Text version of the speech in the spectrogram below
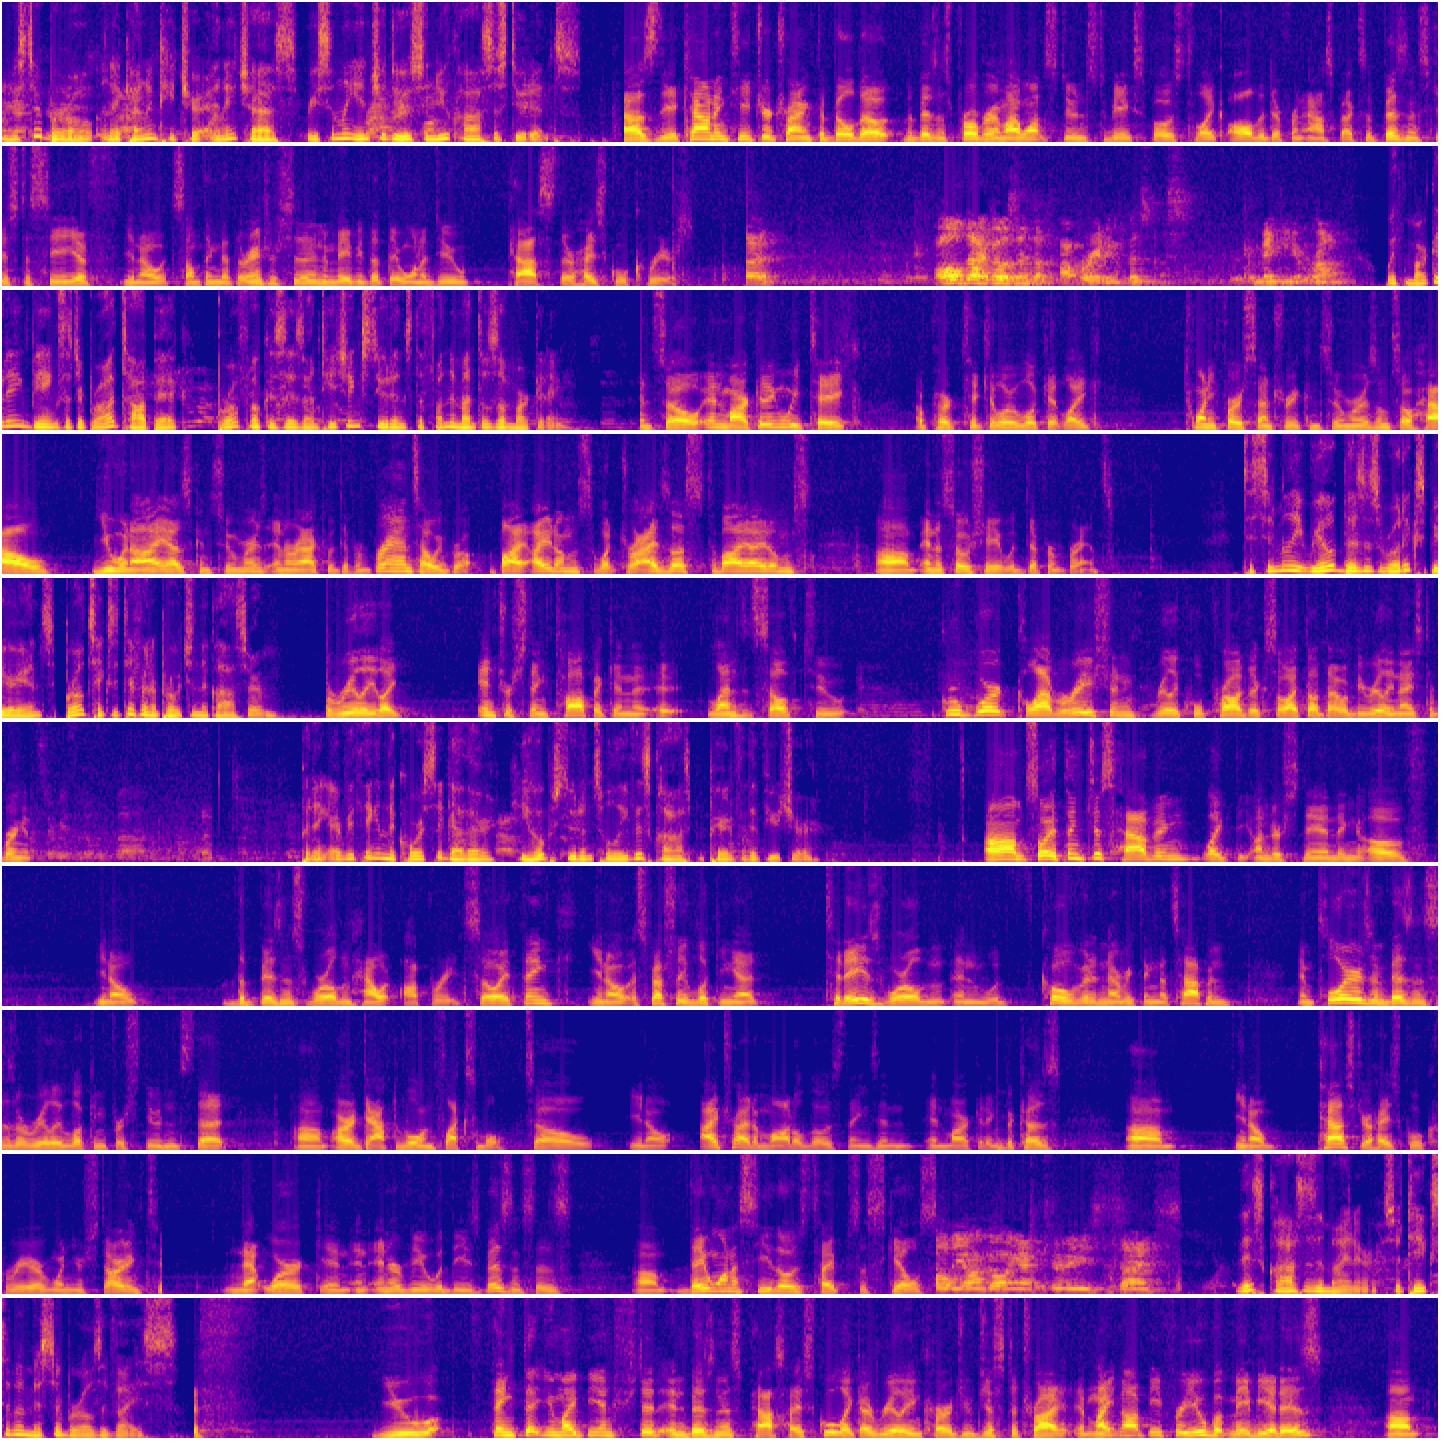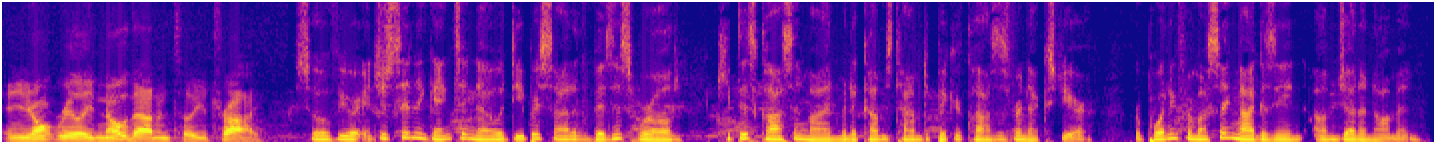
Mr. Burrell, an accounting teacher at NHS, recently introduced a new class to students. As the accounting teacher trying to build out the business program, I want students to be exposed to like all the different aspects of business just to see if, you know, it's something that they're interested in and maybe that they want to do past their high school careers. All of that goes into operating a business and making it run. With marketing being such a broad topic, Burrell focuses on teaching students the fundamentals of marketing. And so in marketing, we take a particular look at like 21st century consumerism, so how you and I as consumers interact with different brands, how we br- buy items, what drives us to buy items, um, and associate with different brands. To simulate real business world experience, Burrell takes a different approach in the classroom. A really like interesting topic, and it, it lends itself to group work, collaboration, really cool projects. So I thought that would be really nice to bring it. Putting everything in the course together, he hopes students will leave this class prepared for the future. Um, so I think just having like the understanding of, you know, the business world and how it operates. So I think, you know, especially looking at today's world and, and with COVID and everything that's happened, employers and businesses are really looking for students that um, are adaptable and flexible. So, you know, I try to model those things in, in marketing because, um, you know, past your high school career, when you're starting to network and, and interview with these businesses, um, they want to see those types of skills. All the ongoing activities designed to This class is a minor, so take some of Mr. Burrell's advice. if you think that you might be interested in business past high school, like I really encourage you just to try it. It might not be for you, but maybe it is. Um, and you don't really know that until you try. So if you are interested in getting to know a deeper side of the business world, keep this class in mind when it comes time to pick your classes for next year. Reporting for Mustang Magazine, I'm Jenna Naumann.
